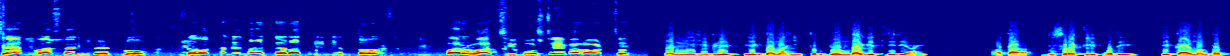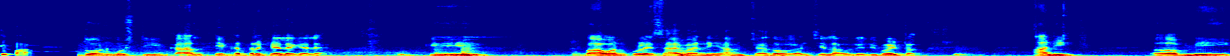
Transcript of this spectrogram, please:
त्या निवासस्थानी भेटलो. दवाखान्यात आदल्या रात्री नेलतं. परवाची गोष्ट आहे मला वाटतं. त्यांनी ही भेट एकदा नाही तर दोनदा घेतलेली आहे. आता दुसऱ्या क्लिपमध्ये ते काय म्हणतात ते पहा. दोन गोष्टी काल एकत्र केल्या गेल्या. की बावनकुळे साहेबांनी आमच्या दोघांची लावलेली बैठक. आणि मी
